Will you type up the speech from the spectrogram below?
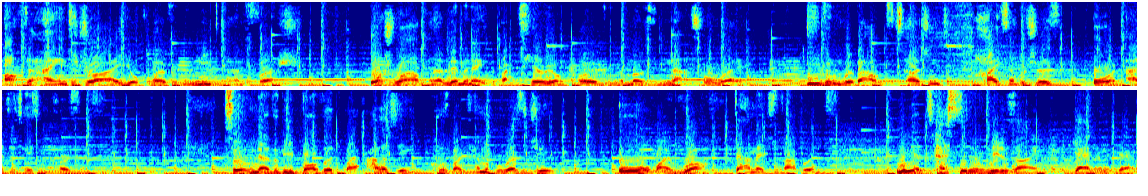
After hanging to dry, your clothes will be neat and fresh. WashWow can eliminate the bacteria on clothes in the most natural way, even without detergent, high temperatures, or an agitating process. So you'll never be bothered by allergy caused by chemical residue, or by rough, damaged fabrics. We have tested and redesigned again and again,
